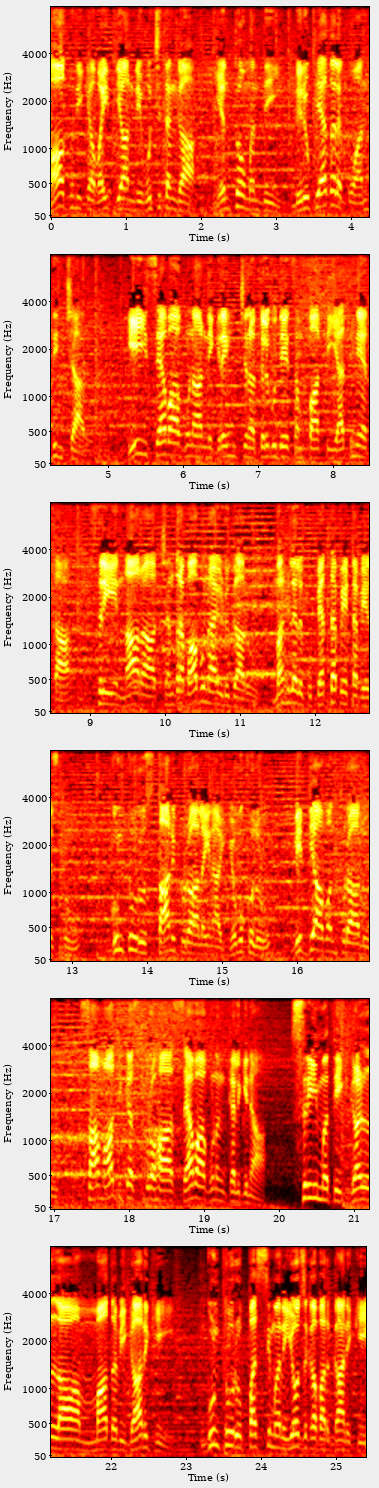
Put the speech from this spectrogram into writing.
ఆధునిక వైద్యాన్ని ఉచితంగా ఎంతో మంది నిరుపేదలకు అందించారు. ఈ సేవా గుణాన్ని గ్రహించిన తెలుగుదేశం పార్టీ అధినేత శ్రీ నారా చంద్రబాబు నాయుడు గారు మహిళలకు పెద్దపేట వేస్తూ గుంటూరు స్థానికురాలైన యువకులు విద్యావంతురాలు సామాజిక స్పృహ సేవాగుణం కలిగిన శ్రీమతి గళ్ళా మాధవి గారికి గుంటూరు పశ్చిమ నియోజకవర్గానికి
